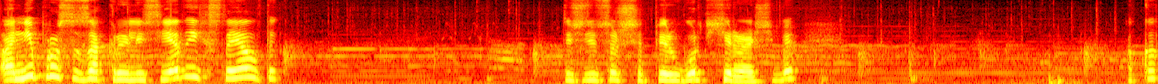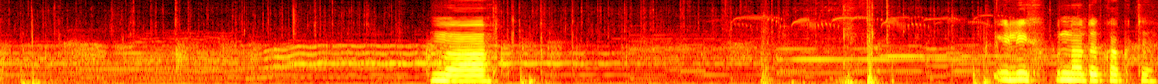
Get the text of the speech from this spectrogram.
Они просто закрылись, я на их стоял, так... 1961 год, хера себе. А как... На. Или их надо как-то...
